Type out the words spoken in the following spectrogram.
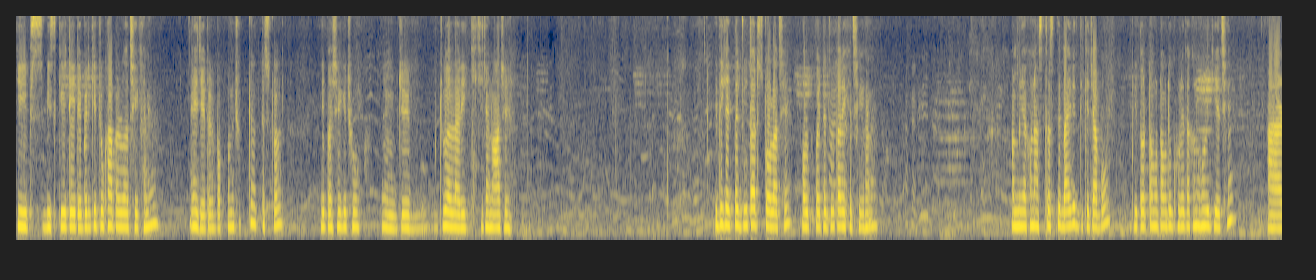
চিপস বিস্কিট এই টাইপের কিছু খাবারও আছে এখানে। এই যে এটার পপকর্নের ছোট্ট একটা স্টল এই পাশে কিছু যে জুয়েলারি কি যেন আছে। এদিকে একটা জুতার স্টল আছে, অল্প কয়েকটা জুতা রেখেছি এখানে। আমি এখন আস্তে আস্তে বাইরের দিকে যাব। ভিতরটা মোটামুটি ঘুরে দেখানো হয়ে গিয়েছে। আর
